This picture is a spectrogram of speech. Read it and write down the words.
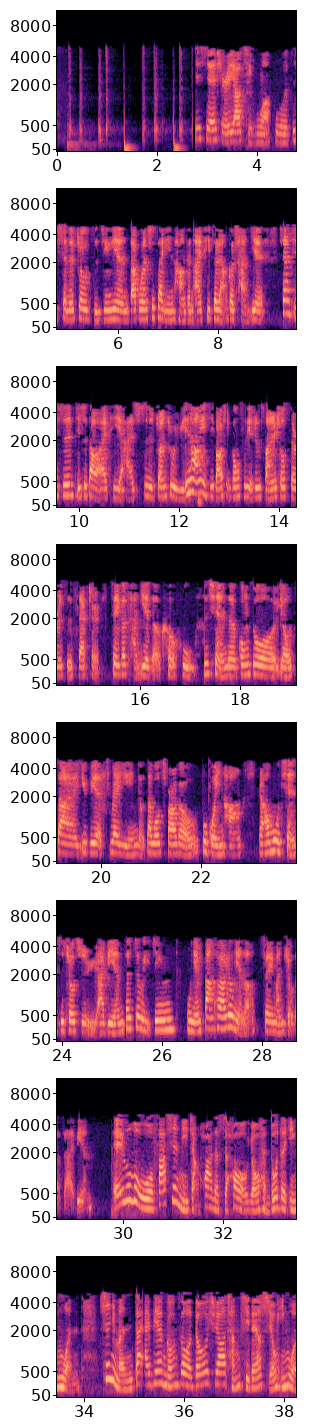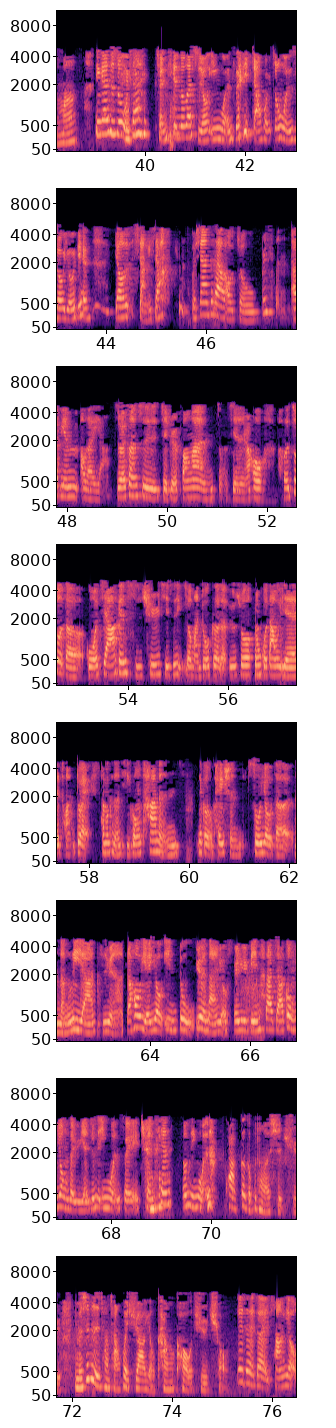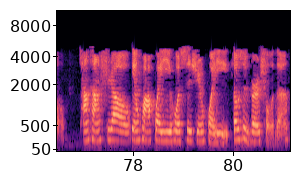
谢谢雪儿邀请我。我之前的就职经验大部分是在银行跟 IT 这两个产业。现在其实即使到了 IT，也还是专注于银行以及保险公司，也就是 financial services sector 这一个产业的客户。之前的工作有在 UBS 瑞银，有在 Wells Fargo 富国银行，然后目前是就职于 IBM，在这里已经五年半，快要六年了，所以蛮久的在 IBM。哎，露露，我发现你讲话的时候有很多的英文，是你们在 IBM 工作都需要长期的要使用英文吗？应该是说我现在全天都在使用英文，所以讲回中文的时候有点要想一下。我现在在澳洲 Brisbane，IBM 澳大利亚，主要算是解决方案总监，然后合作的国家跟时区其实有蛮多个的，比如说中国大陆一些团队，他们可能提供他们那个 location 所有的能力啊、资源啊，然后也有印度、越南、有菲律宾，大家共用的语言就是英文，所以全天都是英文。跨各个不同的时区，你们是不是常常会需要有 com call 需求？对对对，常有，常常需要电话会议或视讯会议，都是 virtual 的。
